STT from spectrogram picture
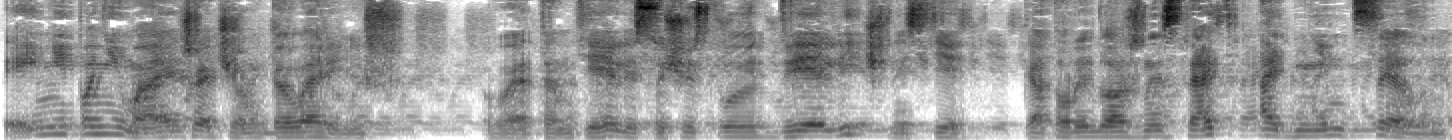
Ты не понимаешь, о чем говоришь. В этом теле существуют две личности, которые должны стать одним целым.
